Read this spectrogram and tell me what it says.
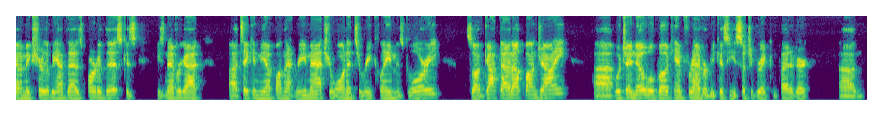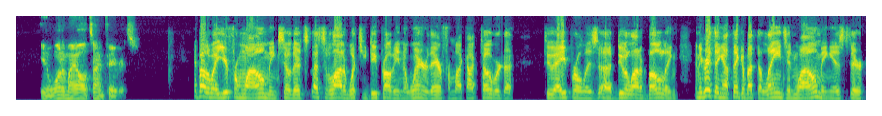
Got to make sure that we have that as part of this because he's never got uh, taken me up on that rematch or wanted to reclaim his glory. So I've got that up on Johnnie, uh, which I know will bug him forever because he's such a great competitor. Um, you know, one of my all-time favorites. And by the way, you're from Wyoming, so that's that's a lot of what you do probably in the winter there, from like October to to April, is uh, do a lot of bowling. And the great thing I think about the lanes in Wyoming is they're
